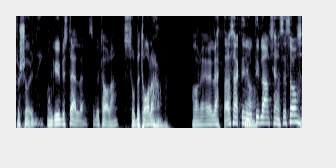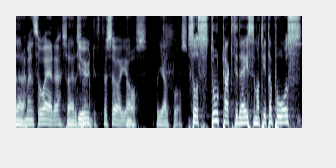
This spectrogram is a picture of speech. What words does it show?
försörjning. Om Gud beställer så betalar han. Så betalar han. Ja, det är lättare sagt än Ja. gjort ibland känns det som. Så det. Men så är det. Så är det, så Gud försörjer Ja. oss och hjälper oss. Så stort tack till dig som har tittat på oss,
